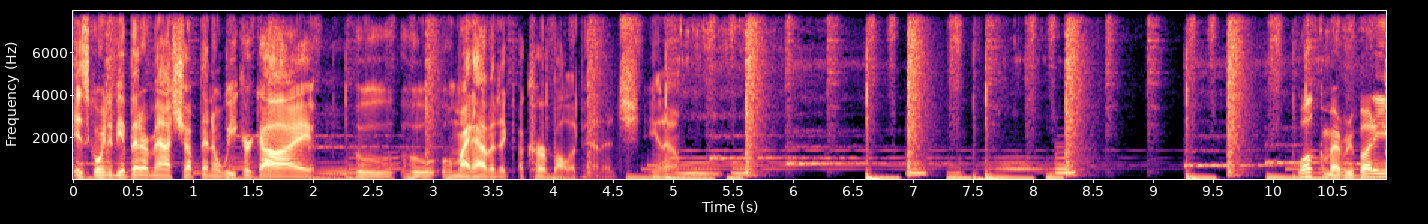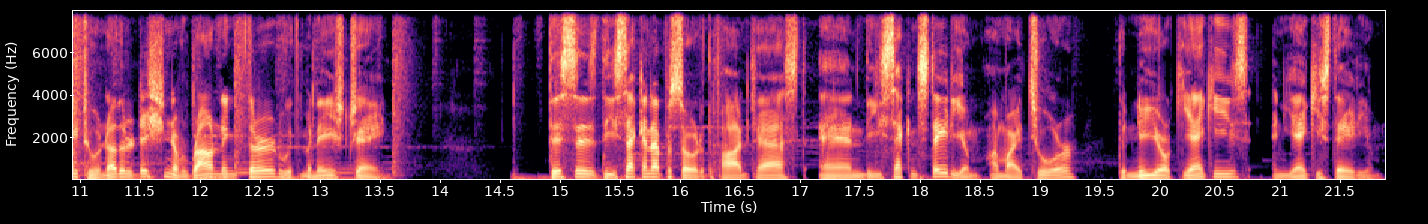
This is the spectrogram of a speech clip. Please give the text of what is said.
is going to be a better matchup than a weaker guy who who who might have a, a curveball advantage. You know. Welcome, everybody, to another edition of Rounding Third with Muneesh Jain. This is the second episode of the podcast and the second stadium on my tour, the New York Yankees and Yankee Stadium.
